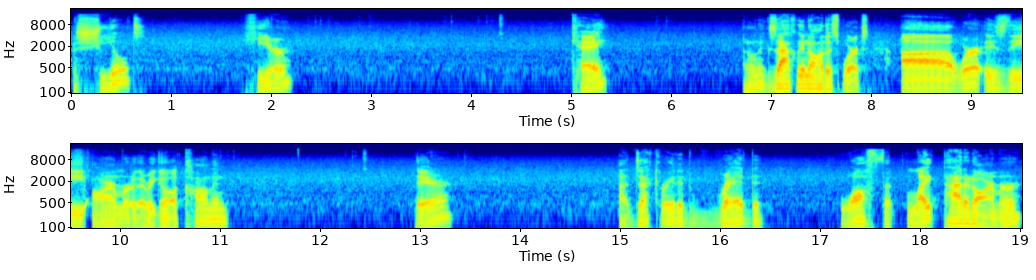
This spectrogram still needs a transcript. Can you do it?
a shield here. Okay. I don't exactly know how this works. Uh, where is the armor? There we go. A common. There. A decorated red waffen light padded armor.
